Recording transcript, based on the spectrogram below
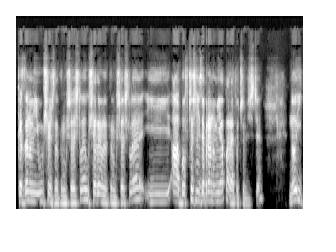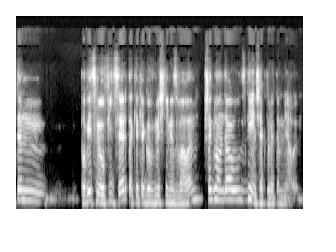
Kazano mi usiąść na tym krześle, usiadłem na tym krześle i, a, bo wcześniej zabrano mi aparat oczywiście. No i ten, powiedzmy oficer, tak jak ja go w myśli nazwałem, przeglądał zdjęcia, które tam miałem.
